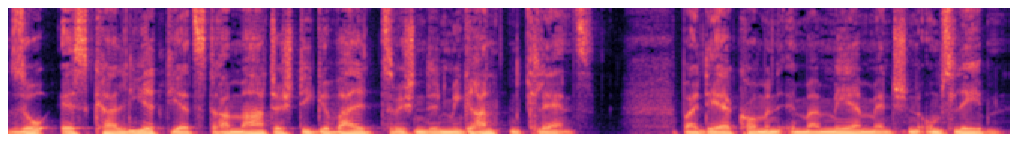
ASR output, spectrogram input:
so eskaliert jetzt dramatisch die Gewalt zwischen den Migrantenclans. Bei der kommen immer mehr Menschen ums Leben.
